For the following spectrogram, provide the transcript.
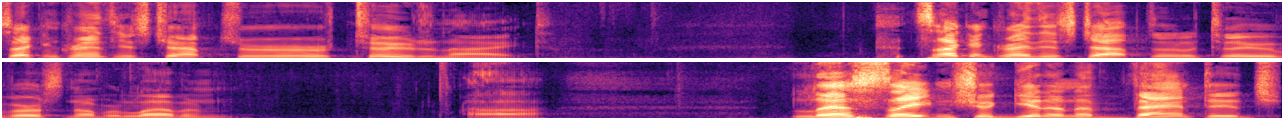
2 Corinthians chapter 2 tonight. 2 Corinthians chapter 2, verse number 11. Uh, lest Satan should get an advantage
